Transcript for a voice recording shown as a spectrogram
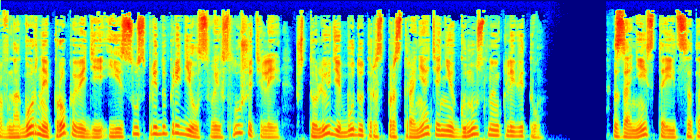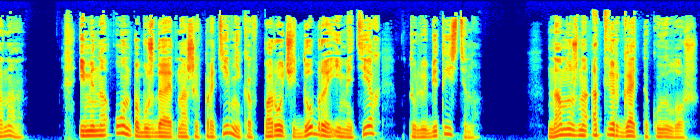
В Нагорной проповеди Иисус предупредил своих слушателей, что люди будут распространять о них гнусную клевету. За ней стоит сатана. Именно он побуждает наших противников порочить доброе имя тех, кто любит истину. Нам нужно отвергать такую ложь.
